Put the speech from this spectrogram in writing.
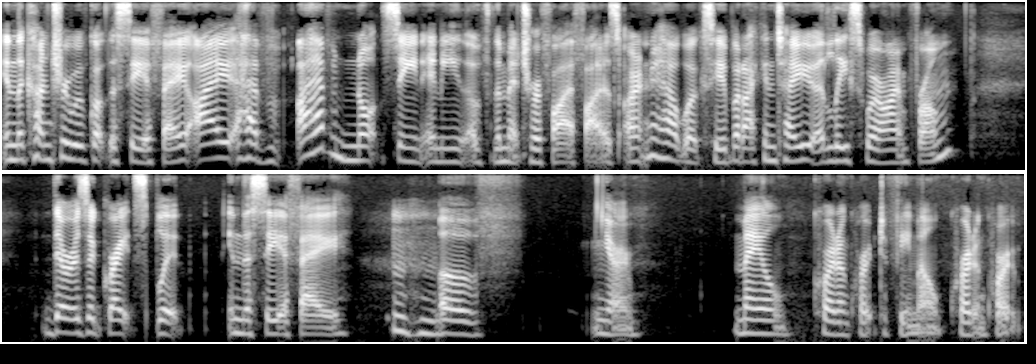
In the country, we've got the CFA. I have I have not seen any of the Metro firefighters. I don't know how it works here, but I can tell you, at least where I'm from, there is a great split in the CFA of you know male quote unquote to female quote unquote.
